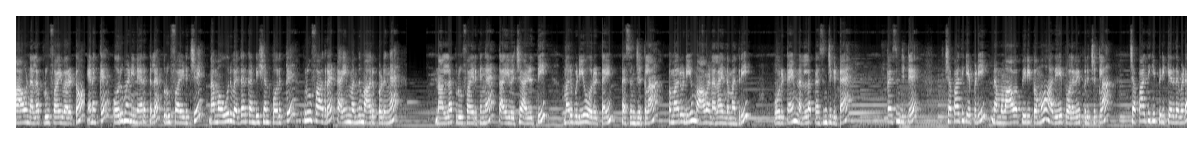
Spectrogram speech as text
மாவு நல்லா ப்ரூஃப் ஆகி வரட்டும். எனக்கு ஒரு மணி நேரத்தில் ப்ரூஃப் ஆயிடுச்சு. நம்ம ஊர் வெதர் கண்டிஷன் பொறுத்து ப்ரூஃப் ஆகிற டைம் வந்து மாறுபடுங்க. நல்லா ப்ரூஃப் ஆயிருக்குங்க. கை வச்சு அழுத்தி மறுபடியும் ஒரு டைம் பிசைஞ்சுக்கலாம். இப்போ மறுபடியும் மாவை நல்லா இந்த மாதிரி ஒரு டைம் நல்லா பிசைஞ்சுக்கிட்டேன். பிசைஞ்சிட்டு சப்பாத்திக்கு எப்படி நம்ம மாவை பிரிப்போமோ அதே போலவே பிரிச்சுக்கலாம். சப்பாத்திக்கு பிரிக்கிறத விட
